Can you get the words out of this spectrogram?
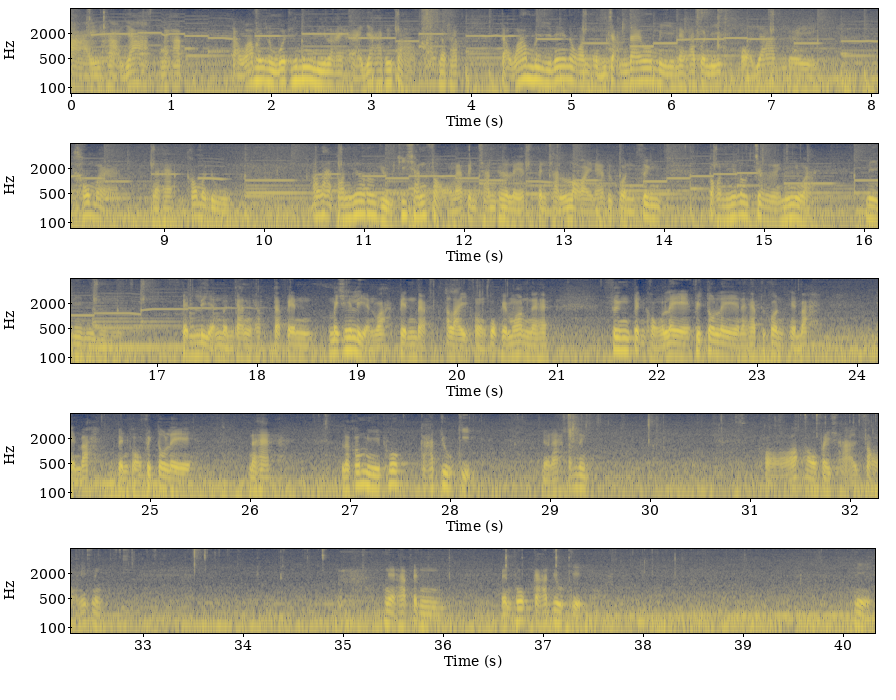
ลายหายากนะครับ แต่ว่าไม่รู้ว่าที่นี่มีลายหายากหรือเปล่านะครับ แต่ว่ามีแน่นอนผมจำได้ว่ามีนะครับ วันนี้ขออนุญาตเลยเข้ามานะฮะเข้ามาดูเอาล่ะตอนนี้เราอยู่ที่ชั้น2นะเป็นชั้นเทเลสเป็นชั้นลอยนะทุกคน ซึ่งตอนนี้เราเจอนี่ว่ะนี่นี่นี่นี่ เป็นเหรียญเหมือนกันครับ แต่เป็นไม่ใช่เหรียญว่ะเป็นแบบอะไรของโปเกมอนนะฮะซึ่งเป็นของเลฟิโตเลนะครับ ทุกคนเห็นปะเห็นปะเป็นของฟิโตเลนะฮะแล้วก็มีพวกการ์ดยูกิ เดี๋ยวนะแป๊บนึง ขอเอาไปฉายส่องนิดนึงเนี่ยครับเป็นเป็นพวกการ์ดยูกินี่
